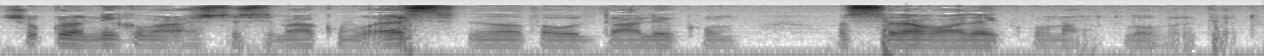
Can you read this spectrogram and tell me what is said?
شكرا لكم على حسن استماعكم وآسف إن أنا طولت عليكم. والسلام عليكم ورحمة الله وبركاته.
